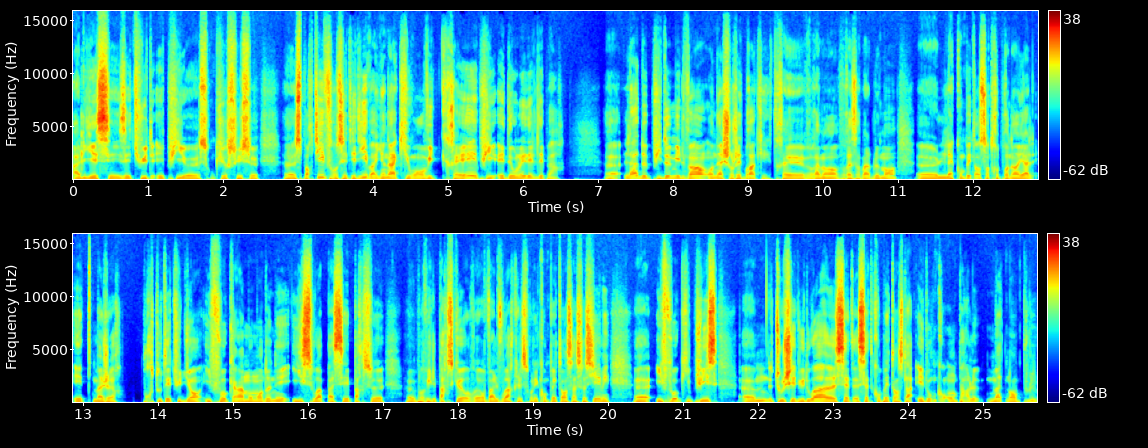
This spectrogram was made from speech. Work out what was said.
alliait ses études et puis son cursus sportif, on s'était dit, bah, il y en a qui ont envie de créer et puis aidons-les dès le départ. Là, depuis 2020, on a changé de braquet. Très vraiment, vraisemblablement, euh, la compétence entrepreneuriale est majeure. Pour tout étudiant, il faut qu'à un moment donné, il soit passé par ce euh, profil parce que on va- le voir quelles sont les compétences associées, mais euh, il faut qu'il puisse euh, toucher du doigt euh, cette, cette compétence-là. Et donc, on parle maintenant plus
